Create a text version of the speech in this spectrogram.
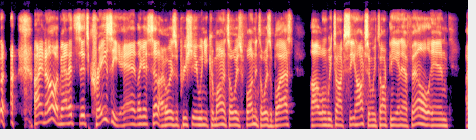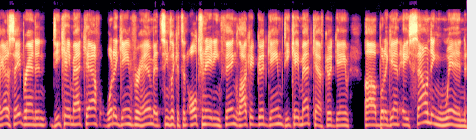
I know, man. It's it's crazy, and like I said, I always appreciate when you come on. It's always fun. It's always a blast uh, when we talk Seahawks and we talk the NFL. And I got to say, Brandon, DK Metcalf, what a game for him. It seems like it's an alternating thing. Lockett, good game. DK Metcalf, good game. Uh, but again, a sounding win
